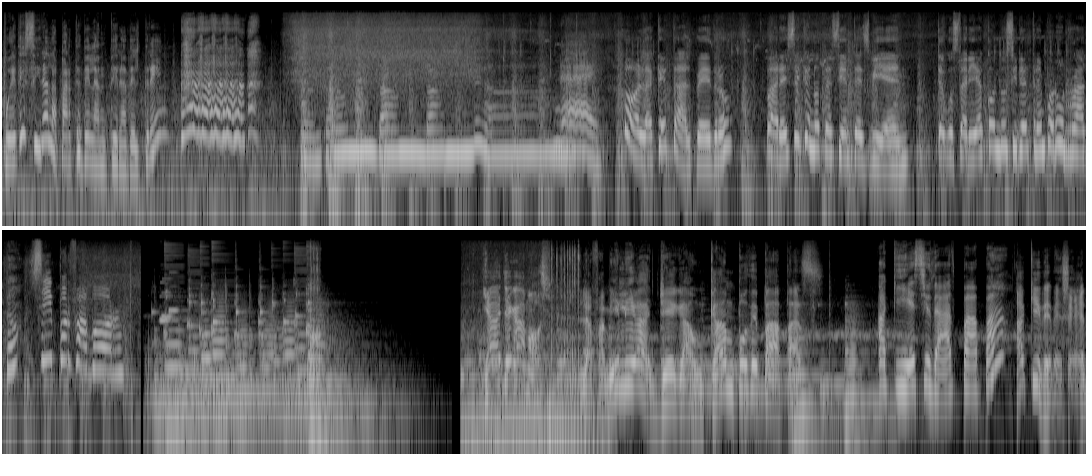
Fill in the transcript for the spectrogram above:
¿Puedes ir a la parte delantera del tren? Hola, ¿qué tal, Pedro? Parece que no te sientes bien. ¿Te gustaría conducir el tren por un rato? Sí, por favor. ¡Ya llegamos! La familia llega a un campo de papas. ¿Aquí es Ciudad Papa? Aquí debe ser.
